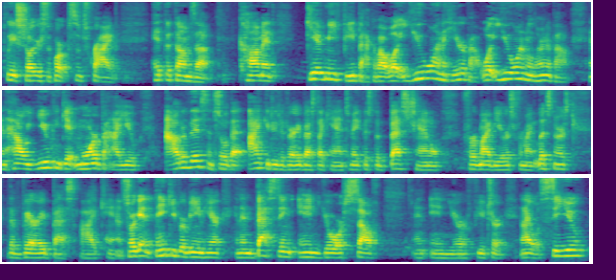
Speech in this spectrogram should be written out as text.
please show your support, subscribe, hit the thumbs up, comment, give me feedback about what you want to hear about, what you want to learn about, and how you can get more value out of this and so that I could do the very best I can to make this the best channel for my viewers, for my listeners, the very best I can. So again, thank you for being here and investing in yourself and in your future. And I will see you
